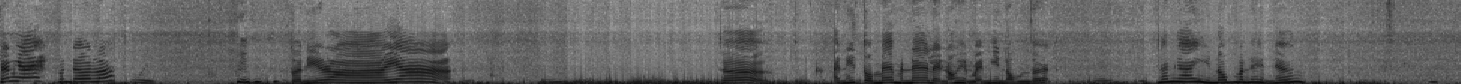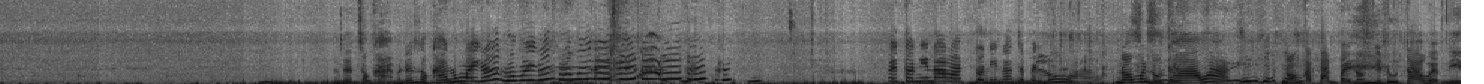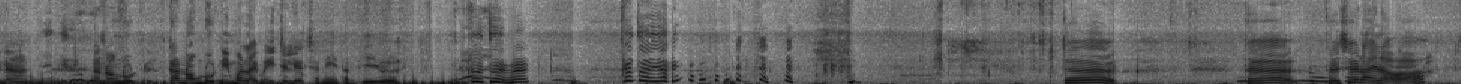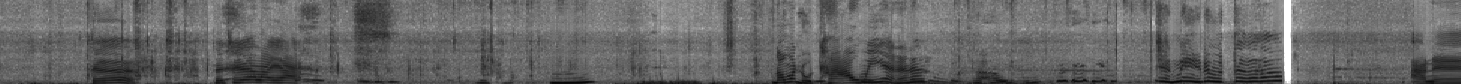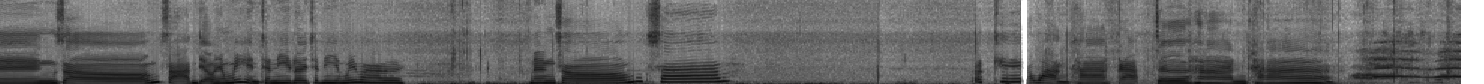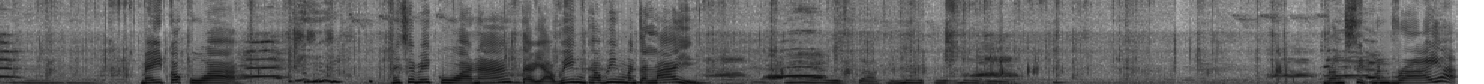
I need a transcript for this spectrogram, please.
นั่นไง มันเดินแล้ว อุ้ยตัวนี้ร้ายอะ เธอ อันนี้ตัวแม่มันแน่เลยน้องเห็นไหมมีนมด้วย นั่นไงนมมันเห็นยัง มันเดินสองขา มันเดินสองขาลงมาอีกแล้วลงมาอีกแล้วลงมาอีกแล้วไอ ตัวนี้น่ารัก ตัวนี้น่าจะเป็นลูก น้องมันดูดเท้าอะ น้องกลับบ้านไปน้องอย่าดูดเท้าแบบนี้นะ ถ้าน้องดูด ถ้าน้องดูดนี้เมื่อไหร่ไม่จะเรียกชะนีทันทีเลย เข้าใจไหมเข้าใจยังเธอ เธอ เธอชื่ออะไรเหรอ เธอ เธอชื่ออะไรอะหืม น้องมาดูดเท้ามีอะนะนะดูเท้าฉันนี่ดูดเท้าอ่าหนึ่งสองสามเดี๋ยวยังไม่เห็นชะนีเลยชะนียังไม่มาเลยหนึ่งสองสามโอเค ระหว่างทางกลับเจอห่านค่ะ ไม่ก็กลัว ไม่ใช่ไม่กลัวนะ แต่อย่าวิ่งถ้าวิ่งมันจะไล่ ปากมันน่ากลัวมากเลยรังสิตมันร้ายอะ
